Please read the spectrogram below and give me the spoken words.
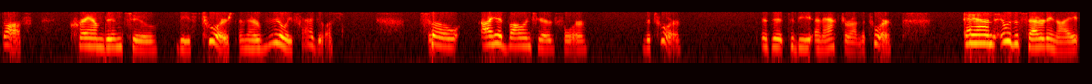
stuff crammed into these tours, and they're really fabulous. So I had volunteered for the tour. to, to be an actor on the tour. And it was a Saturday night,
